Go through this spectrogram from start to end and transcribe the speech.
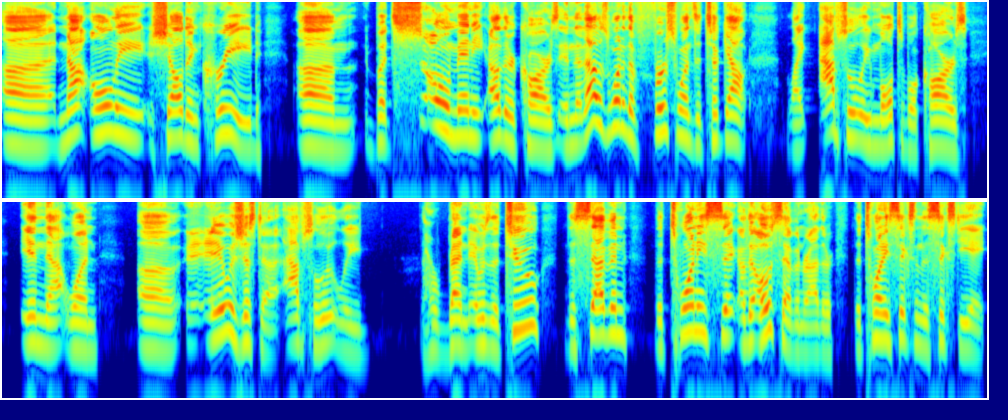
uh, not only Sheldon Creed, um, but so many other cars. And that was one of the first ones that took out like absolutely multiple cars in that one. Uh, it was just a absolutely horrendous. It was the two, the seven, the 26 or the 07 rather, the 26 and the 68,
